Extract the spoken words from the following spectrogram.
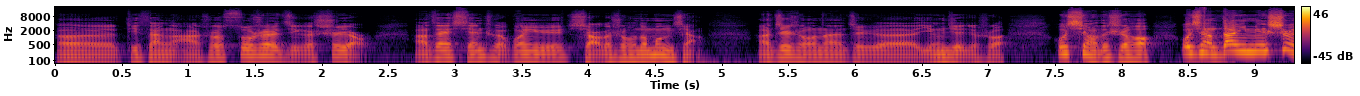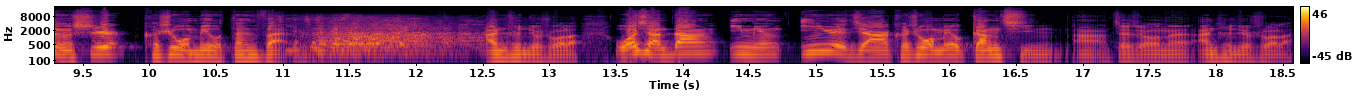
呃，第三个啊，说宿舍几个室友啊在闲扯关于小的时候的梦想。啊，这时候呢，这个莹姐就说，我小的时候我想当一名摄影师，可是我没有单反。鹌鹑就说了：“我想当一名音乐家，可是我没有钢琴啊。”这时候呢，鹌鹑就说了：“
